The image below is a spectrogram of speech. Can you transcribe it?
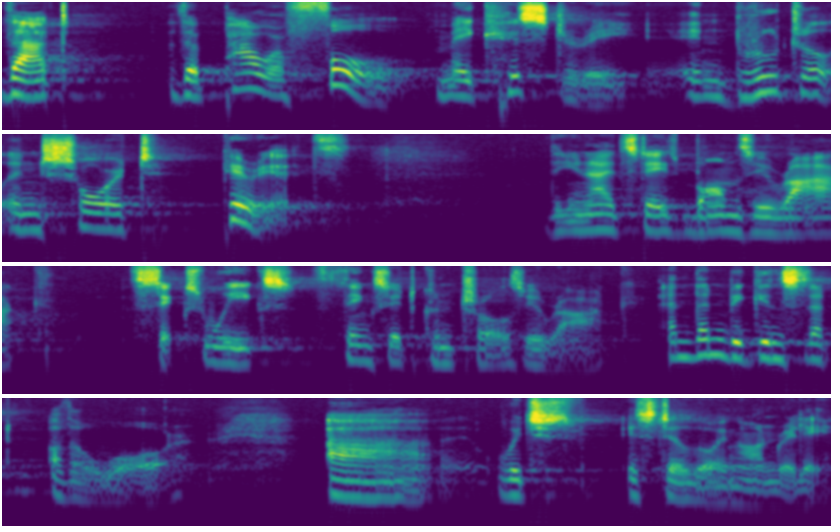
that the powerful make history in brutal and short periods. The United States bombs Iraq, six weeks, thinks it controls Iraq, and then begins that other war, uh, which is still going on, really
